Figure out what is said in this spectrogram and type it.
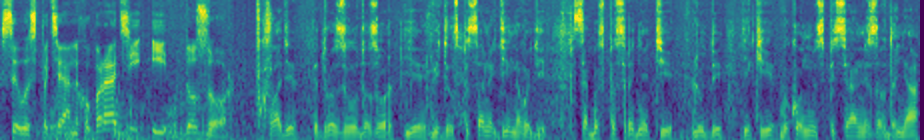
сили спеціальних операцій і дозор. В складі підрозділу Дозор є відділ спеціальних дій на воді. Це безпосередньо ті люди, які виконують спеціальні завдання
